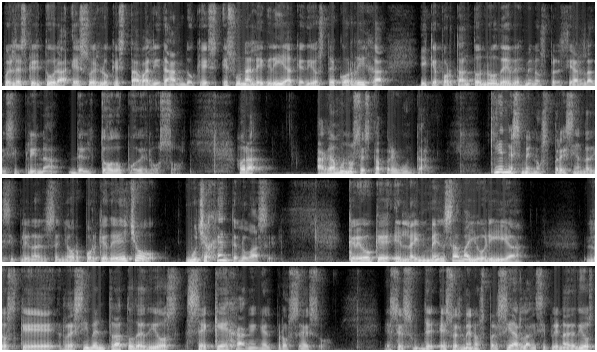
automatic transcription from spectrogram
Pues la escritura eso es lo que está validando, que es, es una alegría que Dios te corrija y que por tanto no debes menospreciar la disciplina del Todopoderoso. Ahora, hagámonos esta pregunta. ¿Quiénes menosprecian la disciplina del Señor? Porque de hecho mucha gente lo hace. Creo que en la inmensa mayoría los que reciben trato de Dios se quejan en el proceso. Eso es, menospreciar la disciplina de Dios.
